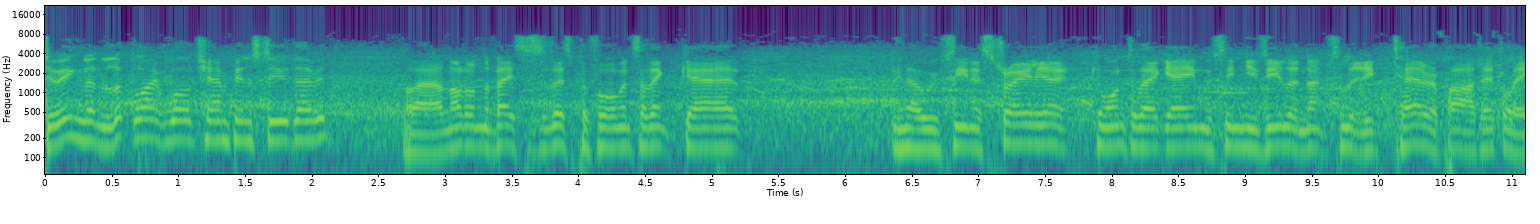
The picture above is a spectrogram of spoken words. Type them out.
Do England look like world champions to you, David? Well, not on the basis of this performance. I think, uh, you know, we've seen Australia come onto their game. We've seen New Zealand absolutely tear apart Italy.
